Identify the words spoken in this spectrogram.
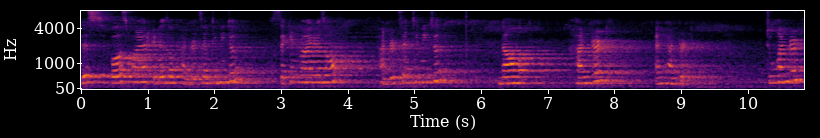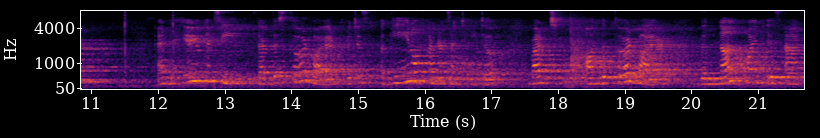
This first wire it is of 100 centimeter. Second wire is of 100 centimeter. Now 100 and 100, 200 and here you can see that this third wire which is again of 100 centimeter but on the third wire the null point is at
